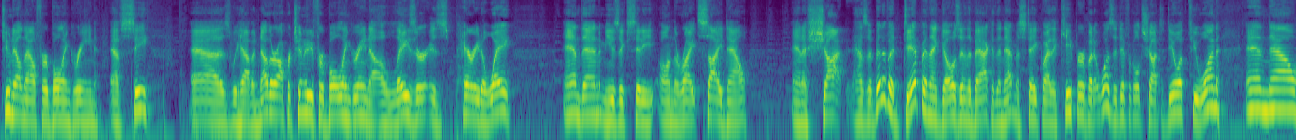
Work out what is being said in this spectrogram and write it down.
2 0 now for Bowling Green FC. As we have another opportunity for Bowling Green, a laser is parried away. And then Music City on the right side now. And a shot has a bit of a dip and then goes in the back of the net. Mistake by the keeper, but it was a difficult shot to deal with. 2 1. And now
